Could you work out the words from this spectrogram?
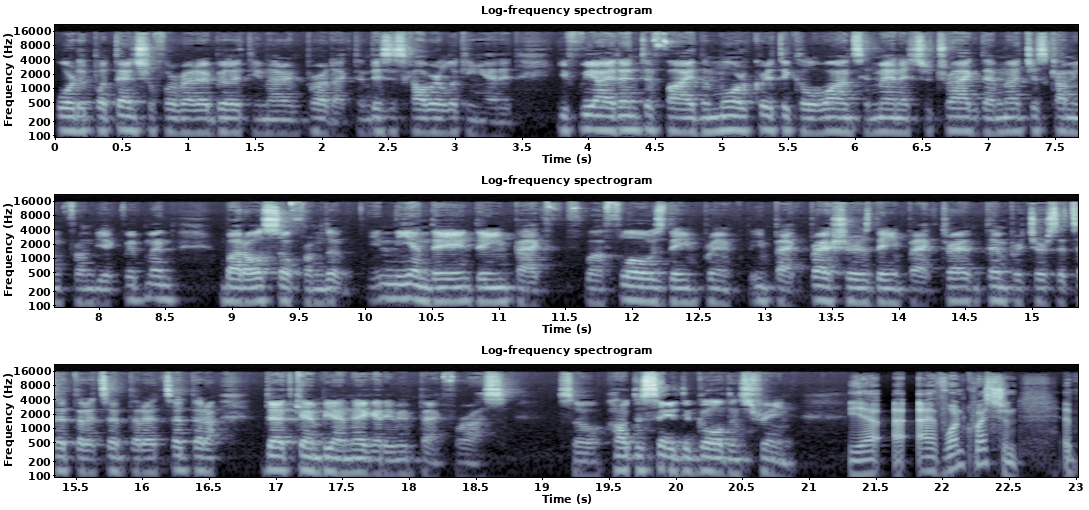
or the potential for variability in our end product. And this is how we're looking at it. If we identify the more critical ones and manage to track them, not just coming from the equipment, but also from the, in the end, they, they impact uh, flows, they impact, impact pressures, they impact tra- temperatures, etc., etc., etc. That can be a negative impact for us. So, how to save the golden strain? Yeah, I have one question, um,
